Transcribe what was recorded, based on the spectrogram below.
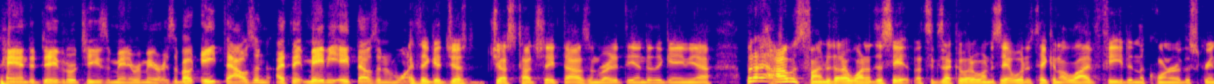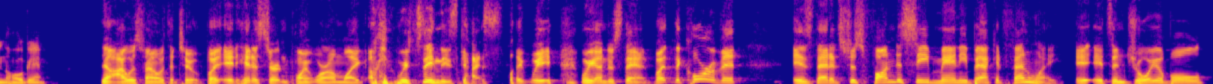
pan to David Ortiz and Manny Ramirez? About 8,000? I think maybe 8,001. I think it just just touched eight thousand right at the end of the game. Yeah, but I, I was fine with that. I wanted to see it. That's exactly what I wanted to see. I would have taken a live feed in the corner of the screen the whole game. Yeah, I was fine with it too. But it hit a certain point where I'm like, okay, we've seen these guys. Like we we understand. But the core of it is that it's just fun to see Manny back at Fenway. It, it's enjoyable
